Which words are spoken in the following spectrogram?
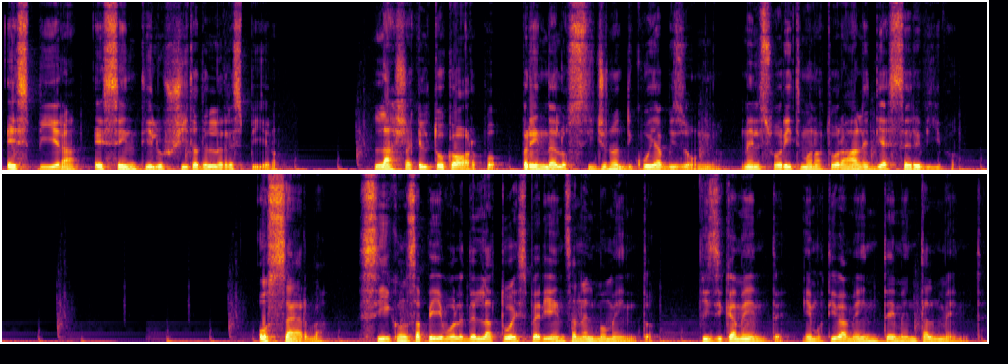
Espira e senti l'uscita del respiro. Lascia che il tuo corpo prenda l'ossigeno di cui ha bisogno, nel suo ritmo naturale di essere vivo. Osserva, sii consapevole della tua esperienza nel momento, fisicamente, emotivamente e mentalmente.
